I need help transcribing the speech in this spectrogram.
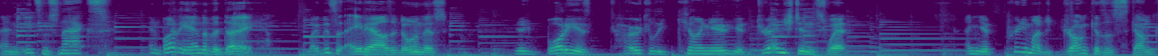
and eat some snacks. And by the end of the day, like this is eight hours of doing this, your body is totally killing you, you're drenched in sweat, and you're pretty much drunk as a skunk.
